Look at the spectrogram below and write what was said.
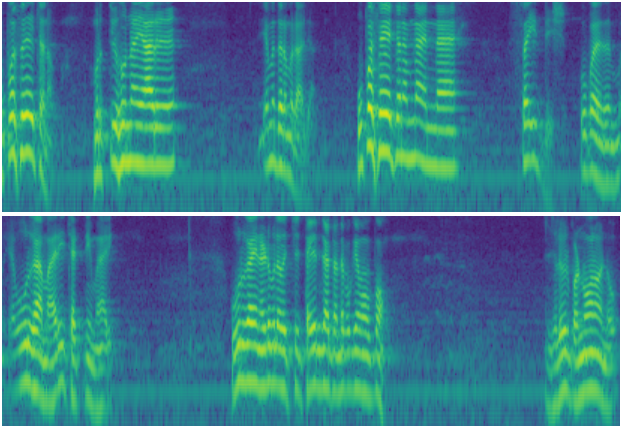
உபசேச்சனம். மிருத்யுன்னா யார்? யம தர்மராஜா. உபசேச்சனம்னா என்ன? Side dish. உப ஊறுகாய் மாதிரி சட்னி மாதிரி ஊறுகாய் நடுவில் வச்சு தயிர் சாத்து அந்த பக்கம் வைப்போம். சில பேர் பண்ணுவானோ இன்னும்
